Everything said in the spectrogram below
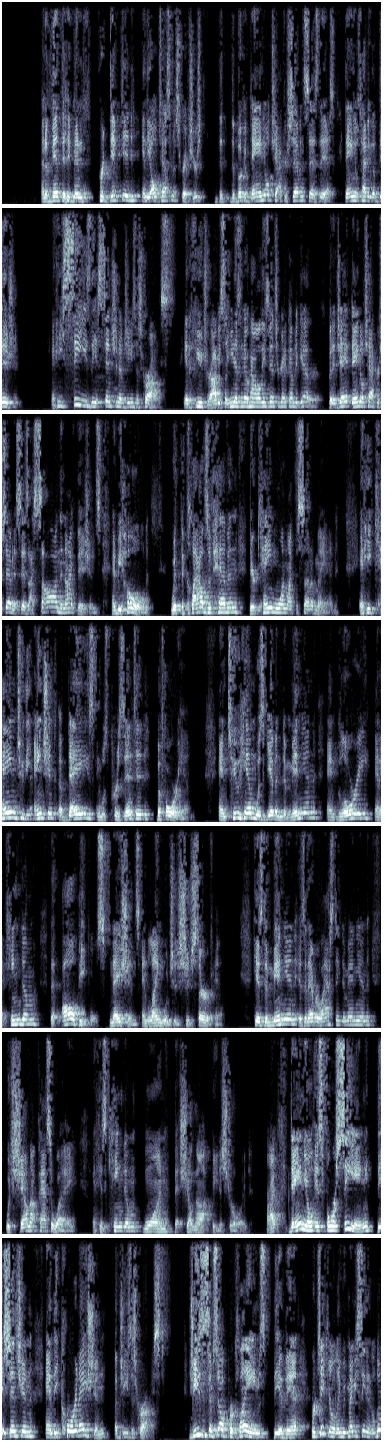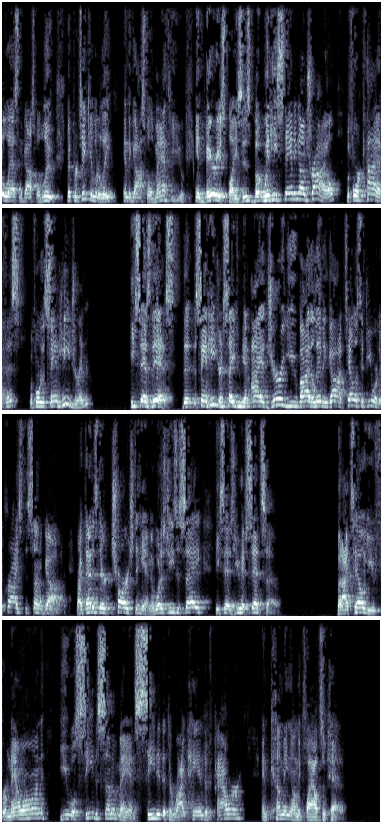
an event that had been predicted in the Old Testament scriptures. The, book of Daniel chapter seven says this, Daniel's having a vision and he sees the ascension of Jesus Christ in the future. Obviously, he doesn't know how all these events are going to come together. But in Daniel chapter seven, it says, I saw in the night visions and behold, with the clouds of heaven, there came one like the son of man and he came to the ancient of days and was presented before him. And to him was given dominion and glory and a kingdom that all peoples, nations and languages should serve him. His dominion is an everlasting dominion which shall not pass away and his kingdom one that shall not be destroyed. All right. Daniel is foreseeing the ascension and the coronation of Jesus Christ. Jesus himself proclaims the event, particularly, we've maybe seen it a little less in the Gospel of Luke, but particularly in the Gospel of Matthew, in various places. But when he's standing on trial before Caiaphas, before the Sanhedrin, he says this, the, the Sanhedrin say to him, I adjure you by the living God, tell us if you are the Christ, the Son of God. Right? That is their charge to him. And what does Jesus say? He says, you have said so. But I tell you from now on, you will see the son of man seated at the right hand of power and coming on the clouds of heaven.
